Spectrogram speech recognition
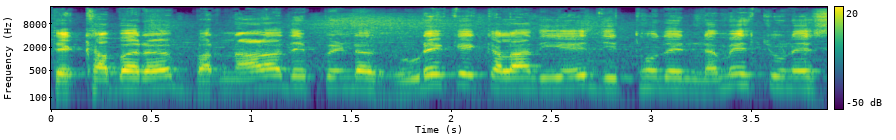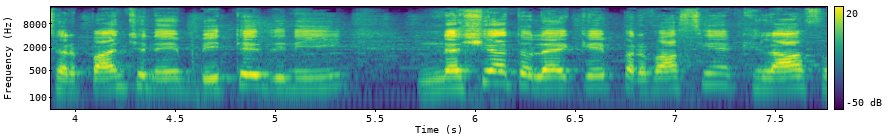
ਤੇ ਖਬਰ, ਬਰਨਾਲਾ ਦੇ ਪਿੰਡ ਰੂੜੇਕੇ ਕਲਾਂ ਦੀ ਹੈ ਜਿੱਥੋਂ ਦੇ ਨਵੇਂ ਚੁਣੇ ਸਰਪੰਚ ਨੇ ਬੀਤੇ ਦਿਨੀ ਨਸ਼ਿਆਂ ਤੋਂ ਲੈ ਕੇ ਪ੍ਰਵਾਸੀਆਂ ਖਿਲਾਫ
